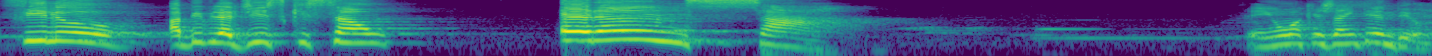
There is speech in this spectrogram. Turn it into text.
Filho, a Bíblia diz que são herança. Tem uma que já entendeu.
